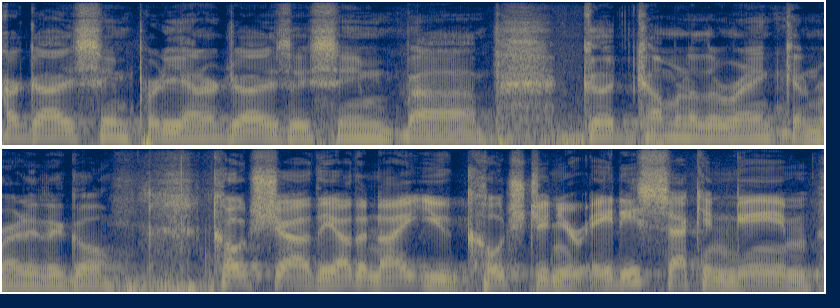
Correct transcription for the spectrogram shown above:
our guys seem pretty energized. They seem uh, good coming to the rink and ready to go. Coach, uh, the other night you coached in your 82nd game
